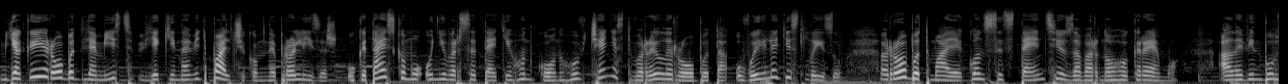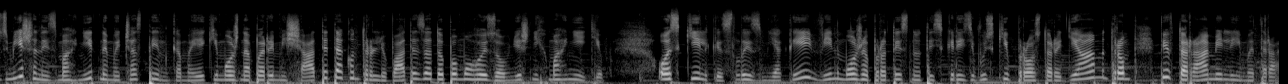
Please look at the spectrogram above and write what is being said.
м'який робот для місць, в які навіть пальчиком не пролізеш. У китайському університеті Гонконгу вчені створили робота у вигляді слизу. Робот має консистенцію заварного крему. Але він був змішаний з магнітними частинками, які можна переміщати та контролювати за допомогою зовнішніх магнітів. Оскільки слиз м'який, він може протиснутись крізь вузькі простори діаметром 1,5 мм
